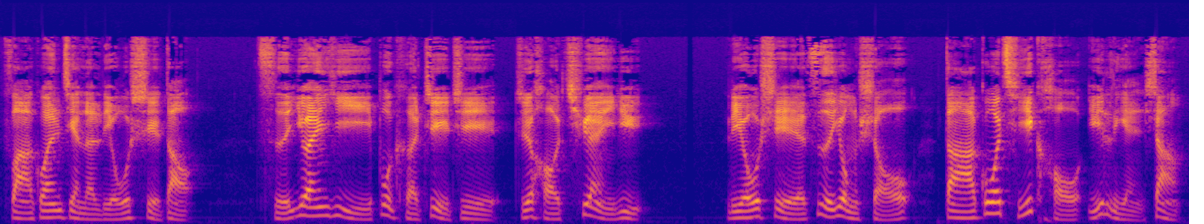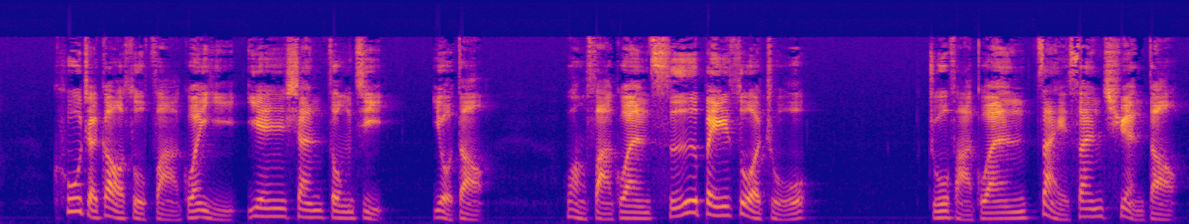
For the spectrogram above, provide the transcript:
法官见了刘氏道。此冤意不可治之，只好劝喻。刘氏自用手打郭其口与脸上，哭着告诉法官以燕山踪迹，又道：“望法官慈悲做主。”朱法官再三劝道：“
